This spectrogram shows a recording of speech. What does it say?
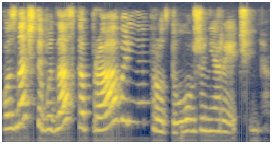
Позначте, будь ласка, правильне продовження речення.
